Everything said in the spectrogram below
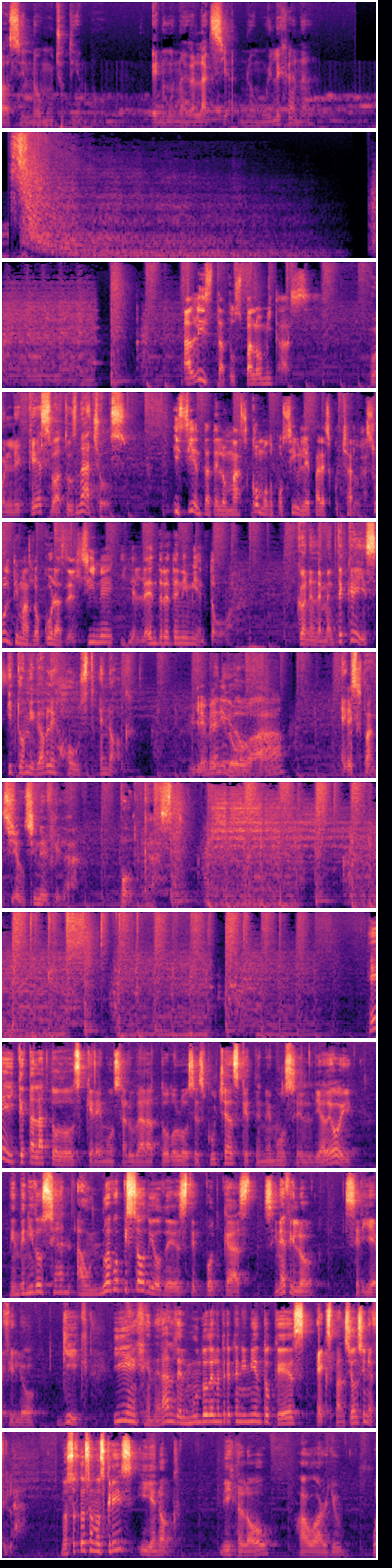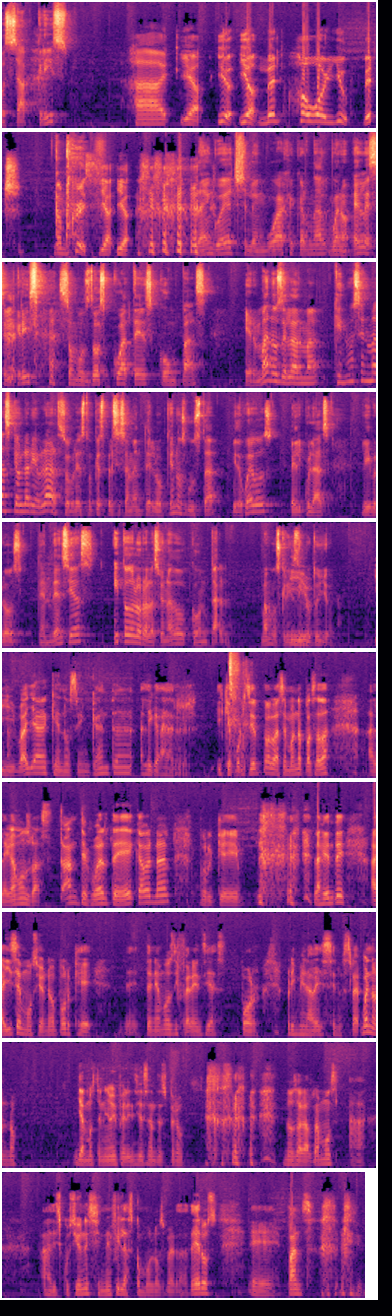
Hace no mucho tiempo, en una galaxia no muy lejana, Alista tus palomitas ponle queso a tus nachos. y siéntate lo más cómodo posible para escuchar las últimas locuras del cine y el entretenimiento. Con el demente Chris y tu amigable host Enoch. Bienvenido a Expansión Cinéfila. Podcast. Hey, ¿qué tal a todos? Queremos saludar a todos los escuchas que tenemos el día de hoy. Bienvenidos sean a un nuevo episodio de este podcast cinéfilo, seriéfilo, geek y en general del mundo del entretenimiento que es Expansión Cinéfila. Nosotros somos Chris y Enoch. Di hello, how are you? What's up, Chris? Hi, yeah, yeah, yeah, man, how are you, bitch? I'm Chris, yeah, yeah. Language, lenguaje carnal. Bueno, él es el Chris. Somos dos cuates, compas, hermanos del alma, que no hacen más que hablar y hablar sobre esto que es precisamente lo que nos gusta: videojuegos, películas, libros, tendencias y todo lo relacionado con tal. Vamos, Chris, Y- di lo tuyo. Y vaya que nos encanta alegar. Y que por cierto, la semana pasada alegamos bastante fuerte, ¿eh, carnal? Porque la gente ahí se emocionó porque eh, teníamos diferencias por primera vez en nuestra... Bueno, no. Ya hemos tenido diferencias antes, pero nos agarramos a, a discusiones cinéfilas como los verdaderos eh, fans,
